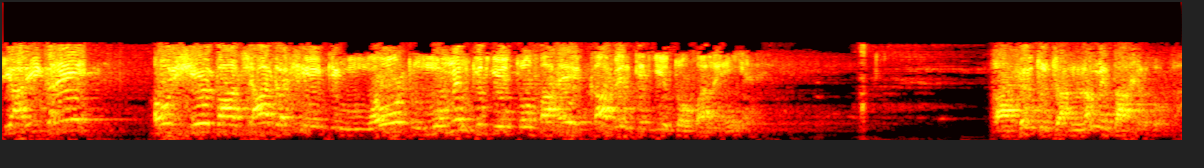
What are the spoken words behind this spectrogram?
تیاری کریں اور یہ بات یاد رکھیں کہ موت مومن کے لیے تحفہ ہے، کافر کے لیے تحفہ نہیں ہے۔ کافر تو جہنم میں داخل ہوگا۔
